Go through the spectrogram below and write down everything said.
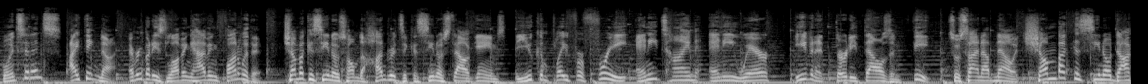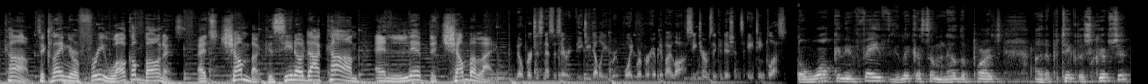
Coincidence? I think not. Everybody's loving having fun with it. Chumba Casino is home to hundreds of casino style games that you can play for free anytime, anywhere, even at 30,000 feet. So sign up now at chumbacasino.com to claim your free welcome bonus. That's chumbacasino.com and live the Chumba life. No purchase necessary. VGW, void, were prohibited by law. See terms and conditions 18 plus. So walking in faith, you look at some of the other parts of the particular scripture.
